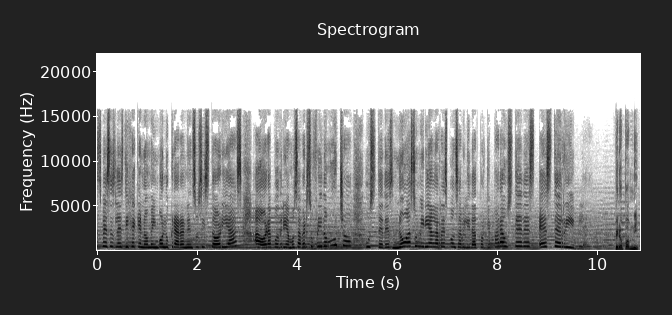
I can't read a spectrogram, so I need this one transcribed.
¿Cuántas veces les dije que no me involucraran en sus historias? Ahora podríamos haber sufrido mucho. Ustedes no asumirían la responsabilidad porque para ustedes es terrible. Pero Pomni,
